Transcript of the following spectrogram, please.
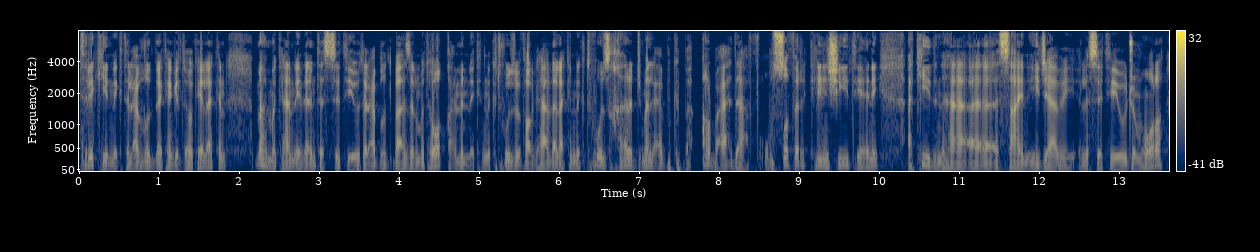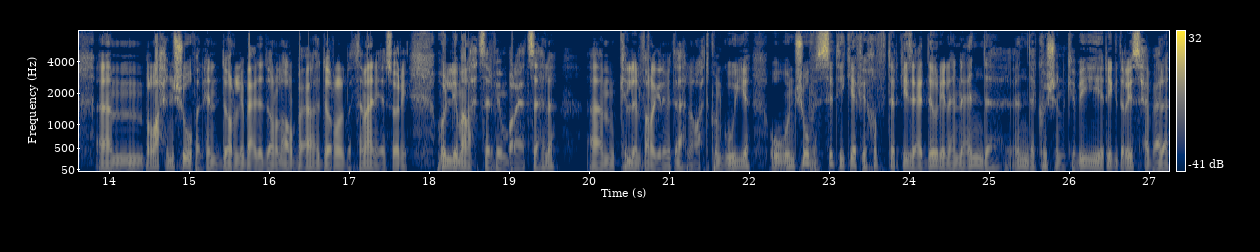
tricky إنك تلعب ضده. كان قلت okay لكن مهما كان إذا أنت السيتي وتلعب ضد بازل متوقع منك إنك تفوز بالفرق هذا لكن إنك تفوز خارج ملعبك بأربع أهداف وصفر clean sheet يعني أكيد إنها sign إيجابي للسيتي وجمهوره. راح نشوف الحين الدور اللي بعده دور الأربعة دور الثمانية sorry هو اللي ما راح تصير في مباريات سهلة. كل الفرق اللي متأهلة راح تكون قوية ونشوف السيتي كيف يخف تركيزه على الدوري لأن عنده عنده cushion كبير يقدر يسحب على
